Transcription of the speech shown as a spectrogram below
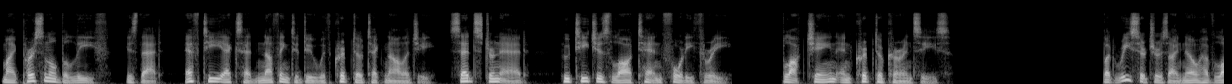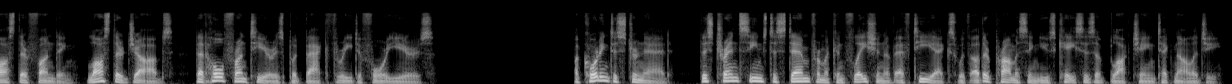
My personal belief is that FTX had nothing to do with crypto technology, said Strnad, who teaches Law 1043, blockchain and cryptocurrencies. But researchers I know have lost their funding, lost their jobs, that whole frontier is put back three to four years. According to Strnad, this trend seems to stem from a conflation of FTX with other promising use cases of blockchain technology.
